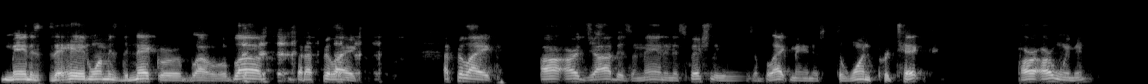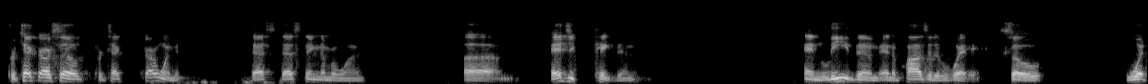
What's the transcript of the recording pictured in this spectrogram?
man is the head, woman's the neck, or blah blah blah. but I feel like I feel like our, our job as a man, and especially as a black man, is to one protect our, our women, protect ourselves, protect our women. That's that's thing number one. Um, educate them and lead them in a positive way. So what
